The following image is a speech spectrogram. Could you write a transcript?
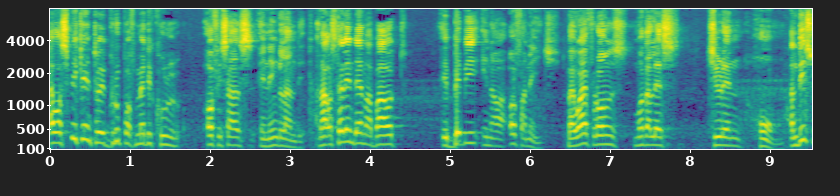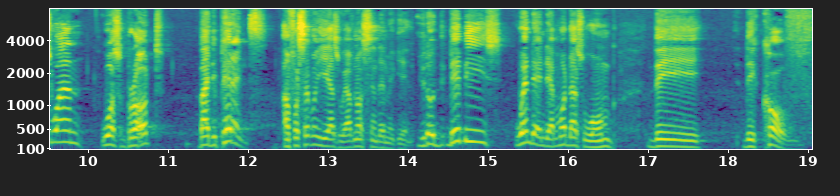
I was speaking to a group of medical officers in England, and I was telling them about a baby in our orphanage. My wife runs motherless children home, and this one was brought by the parents. And for seven years, we have not seen them again. You know, babies, when they're in their mother's womb, they, they curve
